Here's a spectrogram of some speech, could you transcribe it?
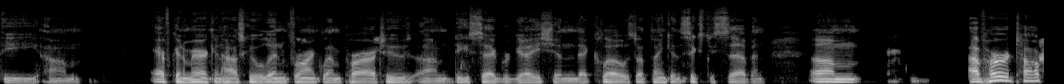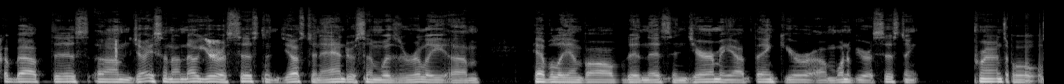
the um, African American high school in Franklin prior to um, desegregation that closed, I think, in '67. Um, I've heard talk about this. Um, Jason, I know your assistant, Justin Anderson, was really um, heavily involved in this. And Jeremy, I think you're um, one of your assistant principals,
